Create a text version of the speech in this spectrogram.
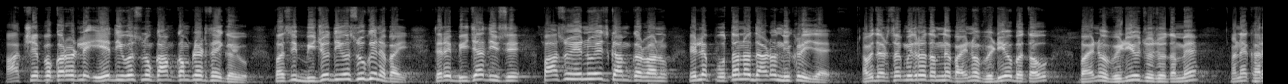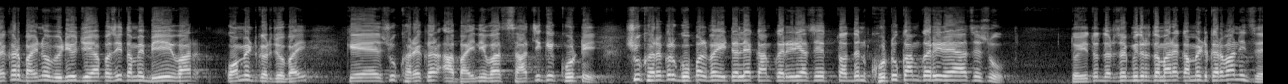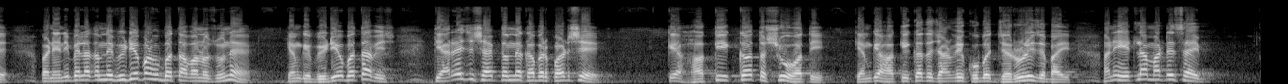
આક્ષેપો કરો એટલે એ દિવસનું કામ કમ્પ્લીટ થઈ ગયું. પછી બીજો દિવસ ઉગે ને ભાઈ? ત્યારે બીજા દિવસે પાછું એનું એ જ કામ કરવાનું, એટલે પોતાનો દાડો નીકળી જાય. હવે દર્શક મિત્રો, તમને ભાઈનો વીડિયો બતાવું. ભાઈનો વીડિયો જોજો તમે. અને ખરેખર ભાઈનો વીડિયો જોયા પછી તમે બે વાર કોમેન્ટ કરજો ભાઈ, કે શું ખરેખર આ ભાઈની વાત સાચી કે ખોટી? શું ખરેખર ગોપાલભાઈ ઇટાલિયા કામ કરી રહ્યા છે? તદ્દન ખોટું કામ કરી રહ્યા છે શું? તો એ તો દર્શક મિત્રો તમારે કમેન્ટ કરવાની છે. પણ એની પહેલાં તમને વીડિયો પણ હું બતાવવાનો છું ને. કેમ કે વીડિયો બતાવીશ, ત્યારે જ સાહેબ તમને ખબર પડશે કે હકીકત શું હતી. કેમ કે હકીકત જાણવી ખૂબ જ જરૂરી છે ભાઈ. અને એટલા માટે સાહેબ,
